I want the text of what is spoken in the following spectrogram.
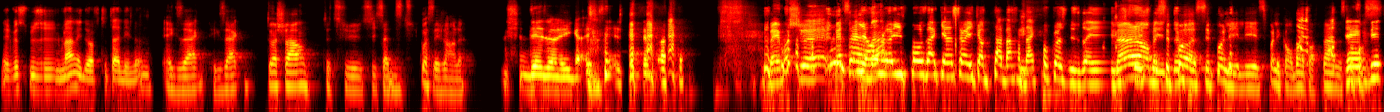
les Russes musulmans, ils doivent tout aller là. Exact, exact. Toi, Charles, tu, ça te dit tout quoi, ces gens-là? Je suis désolé, gars. Ben moi, je personnellement... là, il se pose la question, il est comme tabarnak, pourquoi je les ai Non, non, mais c'est pas, pas, les, les, pas les combats importants. J'invite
